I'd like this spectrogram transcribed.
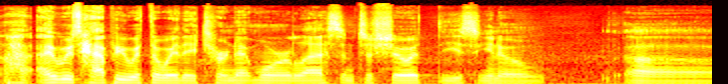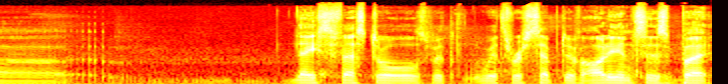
I was happy with the way they turned out, more or less, and to show it these, you know, uh, nice festivals with with receptive audiences. But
